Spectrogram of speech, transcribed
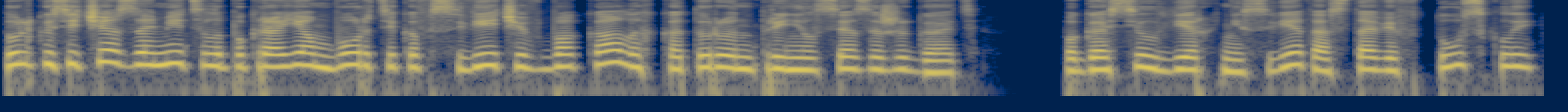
Только сейчас заметила по краям бортиков свечи в бокалах, которые он принялся зажигать. Погасил верхний свет, оставив тусклый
